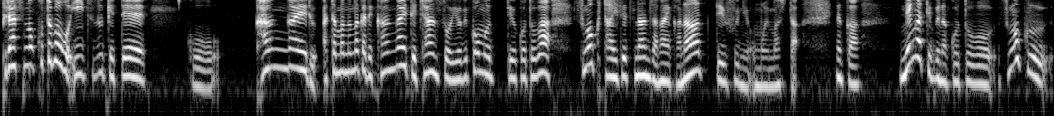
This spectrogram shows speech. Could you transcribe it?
プラスの言葉を言い続けてこう考える頭の中で考えてチャンスを呼び込むっていうことはすごく大切なんじゃないかなっていうふうに思いました。なんかネガティブなことをすごく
